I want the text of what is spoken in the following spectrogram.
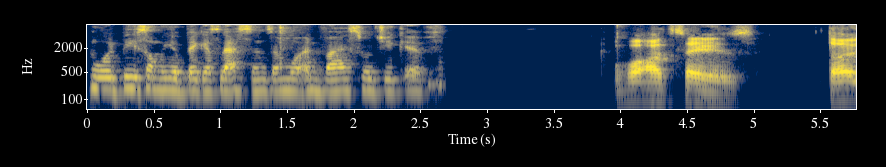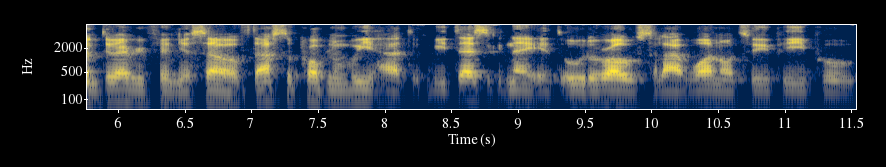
what would be some of your biggest lessons and what advice would you give? What i'd say is don't do everything yourself. That's the problem we had. We designated all the roles to like one or two people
